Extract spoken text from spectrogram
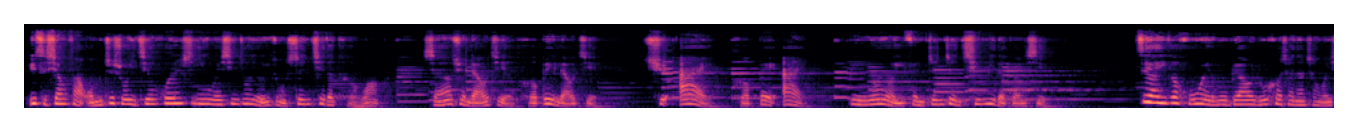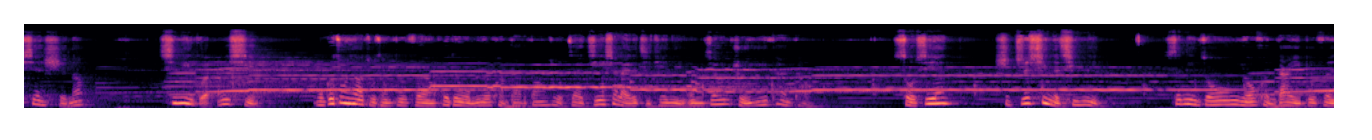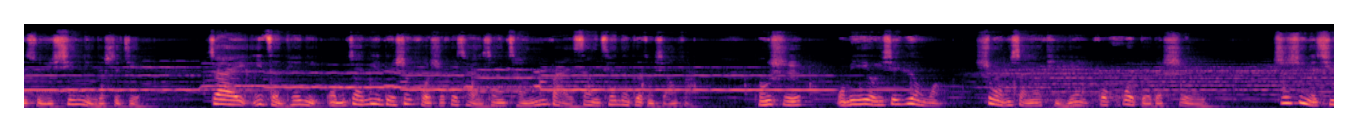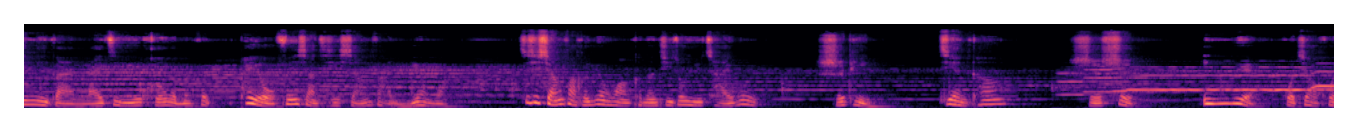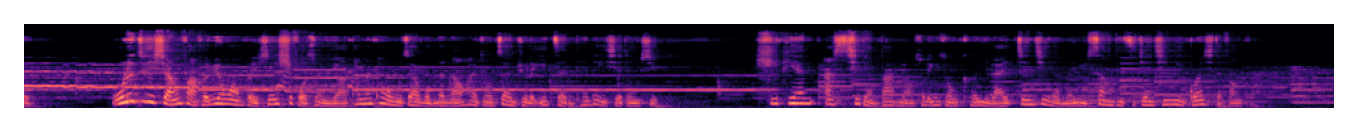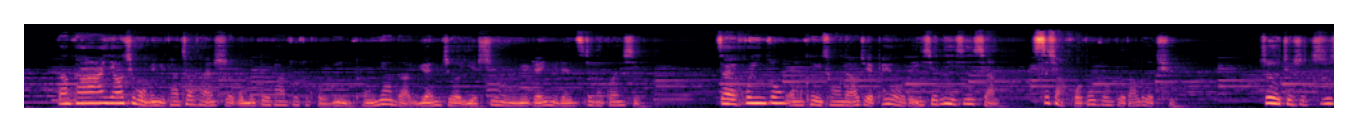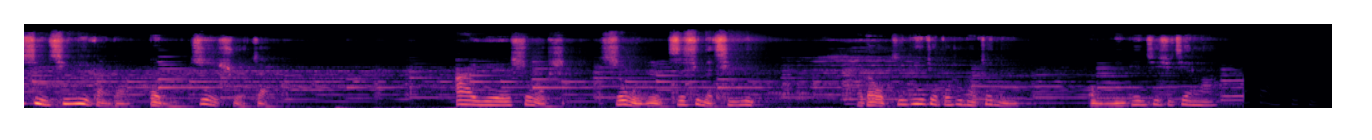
与此相反，我们之所以结婚，是因为心中有一种深切的渴望，想要去了解和被了解，去爱和被爱，并拥有一份真正亲密的关系。这样一个宏伟的目标，如何才能成为现实呢？亲密关系五个重要组成部分会对我们有很大的帮助。在接下来的几天里，我们将逐一探讨。首先是知性的亲密，生命中有很大一部分属于心灵的世界。在一整天里，我们在面对生活时会产生成百上千的各种想法，同时我们也有一些愿望，是我们想要体验或获得的事物。知性的亲密感来自于和我们分配偶分享这些想法与愿望。这些想法和愿望可能集中于财务、食品、健康、时事。音乐或教会，无论这些想法和愿望本身是否重要，他们透露在我们的脑海中占据了一整天的一些东西。诗篇二十七点八描述了一种可以来增进我们与上帝之间亲密关系的方法。当他要求我们与他交谈时，我们对他做出回应。同样的原则也适用于人与人之间的关系。在婚姻中，我们可以从了解配偶的一些内心想、思想活动中得到乐趣。这就是知性亲密感的本质所在。二月十五十十五日，知性的亲密。好的，我们今天就播送到这里，我们明天继续见啦。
